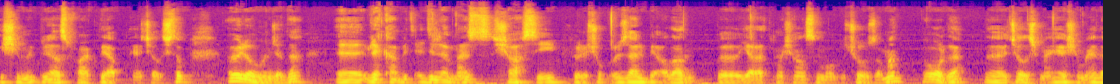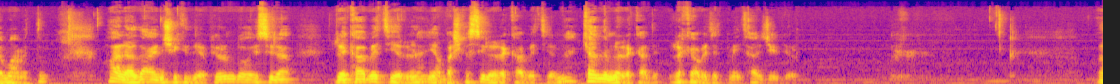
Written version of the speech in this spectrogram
işimi biraz farklı yapmaya çalıştım. Öyle olunca da e, rekabet edilemez şahsi böyle çok özel bir alan e, yaratma şansım oldu çoğu zaman. Orada e, çalışmaya, yaşamaya devam ettim. Hala da aynı şekilde yapıyorum. Dolayısıyla rekabet yerine, yani başkasıyla rekabet yerine kendimle rekabet, rekabet etmeyi tercih ediyorum. E,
